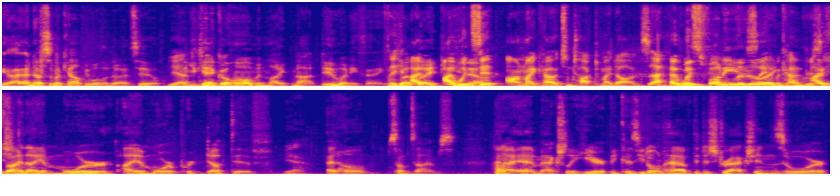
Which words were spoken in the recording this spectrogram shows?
yeah, I know some account people that do it too. Yeah. Like, you can't go home and like not do anything. But, I, like, I would know, sit on my couch and talk to my dogs. I would What's funny is like a conversation. I find I am more I am more productive yeah. at home sometimes than. I am actually here because you don't have the distractions or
